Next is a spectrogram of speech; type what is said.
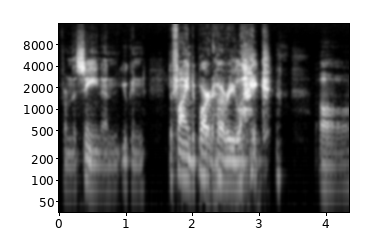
from the scene, and you can define apart however you like. uh,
